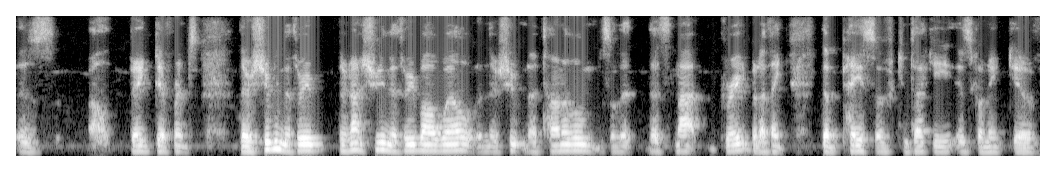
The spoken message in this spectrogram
is big difference. They're shooting the three. They're not shooting the three ball well, and they're shooting a ton of them, so that that's not great. But I think the pace of Kentucky is going to give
